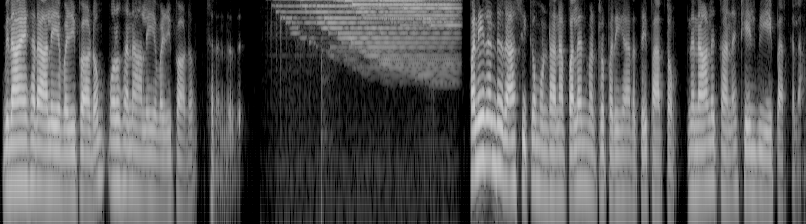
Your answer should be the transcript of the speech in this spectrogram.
விநாயகர் ஆலய வழிபாடும் முருகன் ஆலய வழிபாடும் சிறந்தது. பனிரெண்டு ராசிக்கும் உண்டான பலன் மற்றும் பரிகாரத்தை பார்த்தோம். இந்த நாளுக்கான கேள்வியை பார்க்கலாம்.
